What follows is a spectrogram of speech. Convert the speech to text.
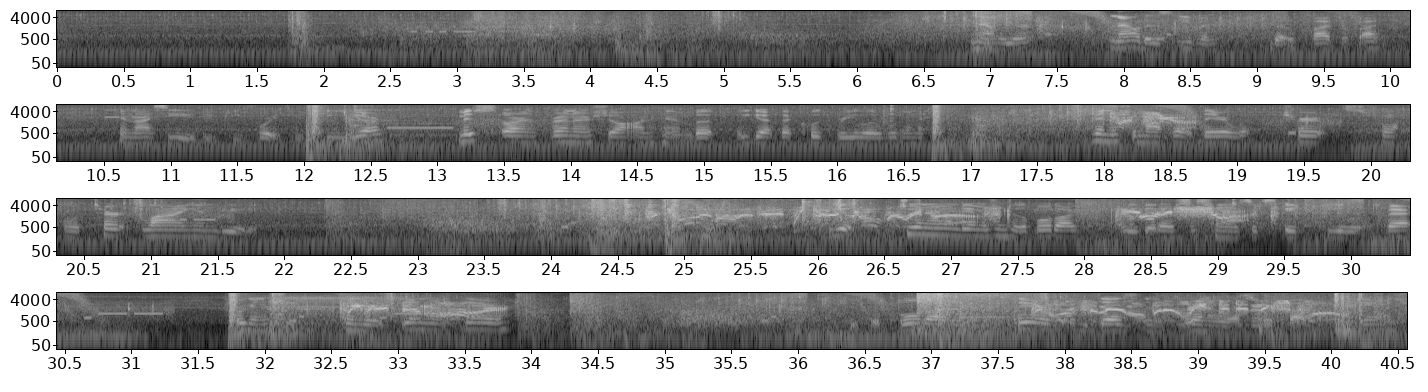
Now it is even, though, 5 for 5. And I see the P43 TER. Missed our Inferno shot on him, but we got that quick reload. We're going to finish him off right there with turrets, with turret flying in beauty. We get 201 damage into the Bulldog. We get our 606 HP back. We're going to shoot finger again right there. Shoot the Bulldog there, but he does Inferno us for 500 damage.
